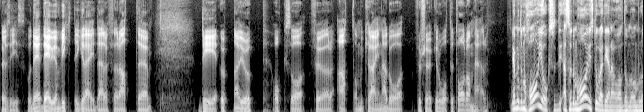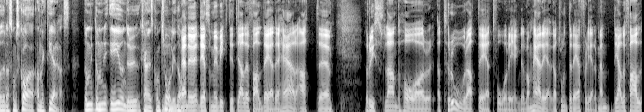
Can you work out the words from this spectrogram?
precis, och det, det är ju en viktig grej därför att eh, det öppnar ju upp också för att om Ukraina då försöker återta de här. Ja men de har ju också, alltså de har ju stora delar av de områdena som ska annekteras. De, de är ju under ukrainsk kontroll idag. Men det, det som är viktigt i alla fall det är det här att eh, Ryssland har, jag tror att det är två regler. De här är, jag tror inte det är fler, men i alla fall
